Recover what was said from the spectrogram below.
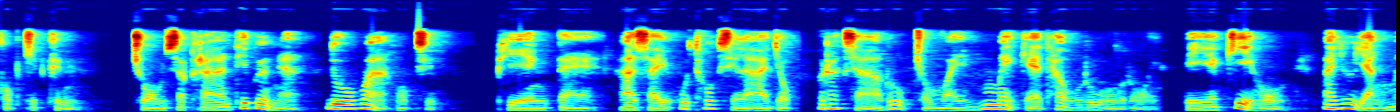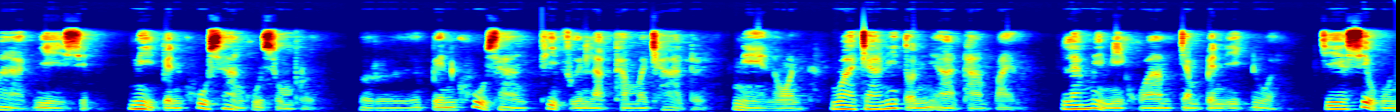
ขบคิดขึ้น โชมสครานที่เบื้องหน้า ดูว่าหกสิบเพียงแต่อาศัยอุทกศิลายก รักษารูปชมไว้ไม่แก่เท่าร่วงโรยเตียขี้หง อายุอย่างมากยี่สิบนี่เป็นคู่สร้างคู่สมรสหรือเป็นคู่สร้างที่ฝืนหลักธรรมชาติเลยแน่นอนวาจานี้ตนอาจถามไป และไม่มีความจำเป็นอีกด้วย เจียเซี่ยวหุน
